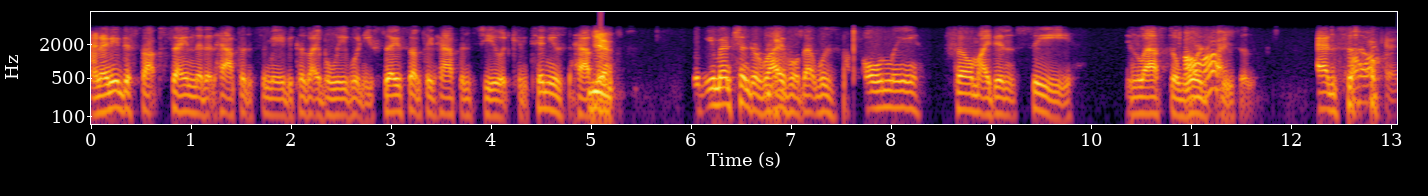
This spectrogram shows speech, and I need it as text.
and I need to stop saying that it happens to me because I believe when you say something happens to you, it continues to happen. yeah, When you mentioned Arrival, that was the only film I didn't see in last award right. season, and so oh okay,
